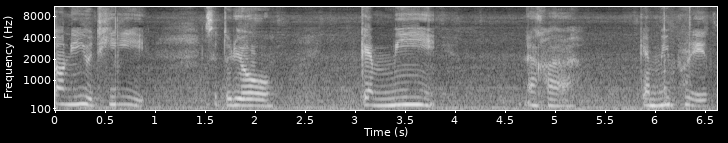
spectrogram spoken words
ตอนนี้อยู่ที่สตูดิโอแกมมี่นะคะแกมมี่เพรส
